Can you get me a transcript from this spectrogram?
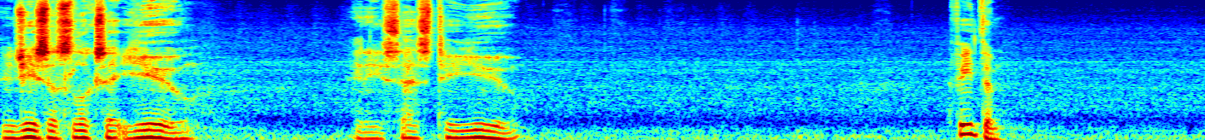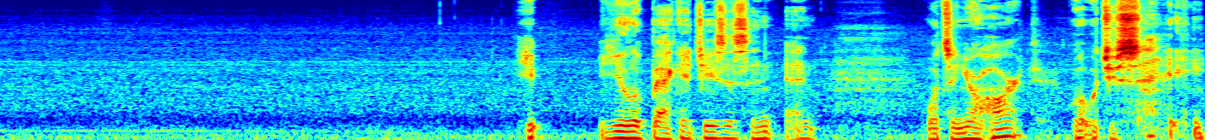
And Jesus looks at you and he says to you, Feed them. You, you look back at Jesus and, and what's in your heart? What would you say?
